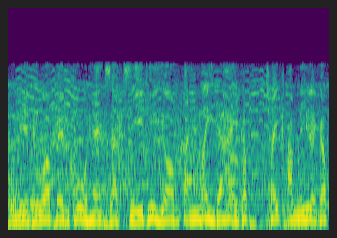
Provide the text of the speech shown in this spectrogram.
ตัวนี้ถือว่าเป็นคู่แห่งศักดิ์ศรีที่ยอมกันไม่ได้ครับ ใช้คำนี้เลยครับ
